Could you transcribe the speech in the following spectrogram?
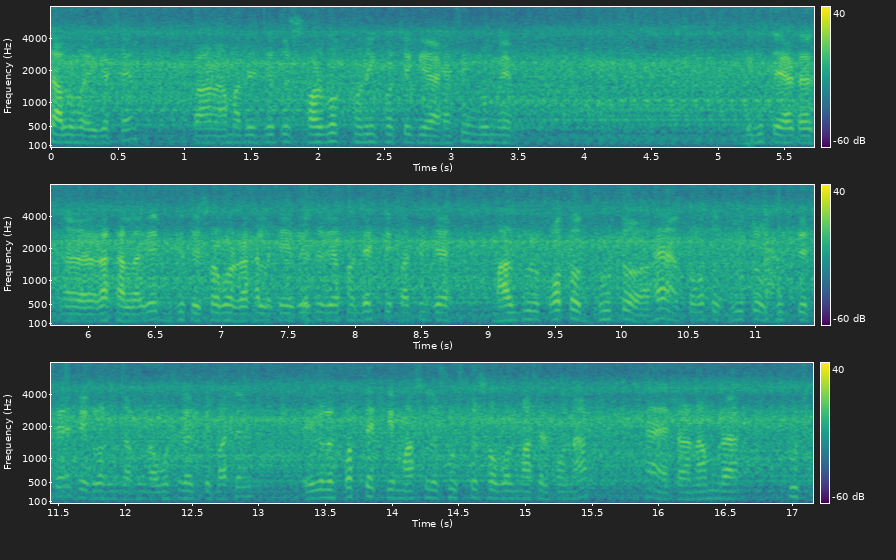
চালু হয়ে গেছে। কারণ আমাদের যেহেতু সর্বক্ষণিক হচ্ছে কি হ্যাসিং রুমে বিদ্যুতের একটা আহ, রাখা লাগে বিদ্যুতের সরবরাহ রাখা লাগে। আপনারা দেখতে পাচ্ছেন যে মাছগুলো কত দ্রুত হ্যাঁ কত দ্রুত ঘুরতেছে যেগুলো কিন্তু আপনারা অবশ্যই দেখতে পাচ্ছেন। এগুলো প্রত্যেকটি মাছ হলো সুস্থ সবল মাছের পোনা হ্যাঁ কারণ আমরা সুস্থ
